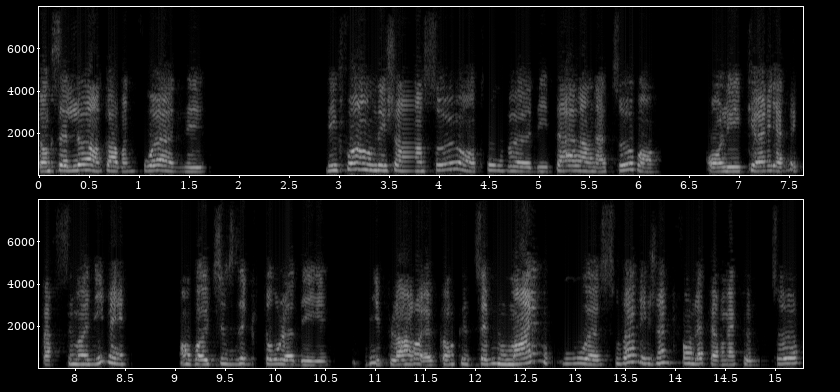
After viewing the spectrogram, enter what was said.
Donc, celle-là, encore une fois, des, des fois, on est chanceux, on trouve euh, des tales en nature, on, on les cueille avec parcimonie, mais on va utiliser plutôt là, des, des fleurs euh, qu'on cultive nous-mêmes ou souvent les gens qui font de la permaculture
